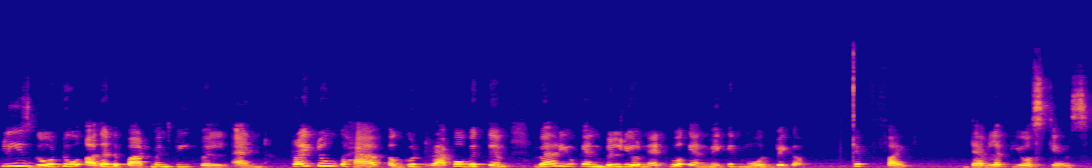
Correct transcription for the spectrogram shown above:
please go to other department people and try to have a good rapport with them where you can build your network and make it more bigger. Tip 5 develop your skills.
